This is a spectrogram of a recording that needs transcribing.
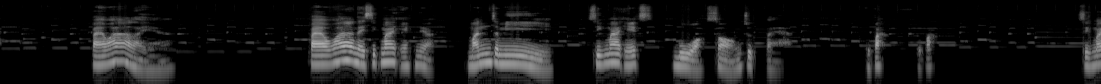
2.8 แปลว่าอะไรฮะแปลว่าในซิกมา x เนี่ย มันจะมีซิกมา x บวก 2.8 ถูกปะถูกปะซิกมา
